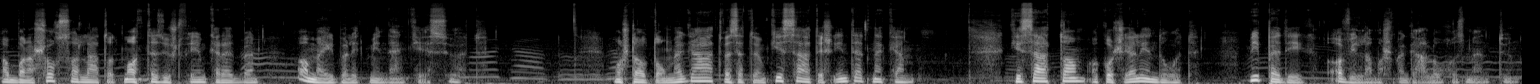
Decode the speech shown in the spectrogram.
abban a sokszor látott mattezüst fémkeretben, amelyikből itt minden készült. Most autón megállt, vezetőm kiszállt és intett nekem. Kiszálltam, a kocsi elindult, mi pedig a villamos megállóhoz mentünk.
